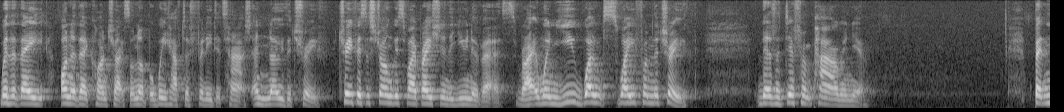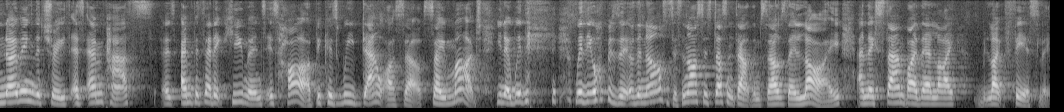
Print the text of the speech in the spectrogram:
Whether they honor their contracts or not, but we have to fully detach and know the truth. Truth is the strongest vibration in the universe, right? And when you won't sway from the truth, there's a different power in you. But knowing the truth as empaths, as empathetic humans, is hard because we doubt ourselves so much. You know, with, with the opposite of the narcissist. The narcissist doesn't doubt themselves, they lie, and they stand by their lie like fiercely.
